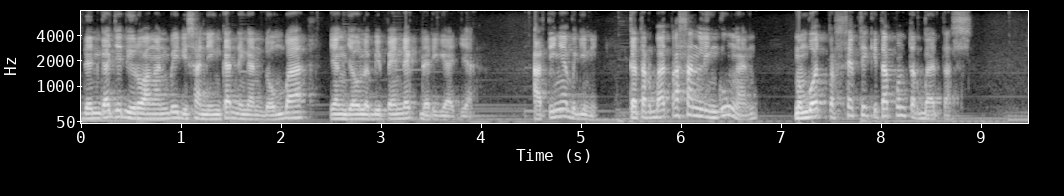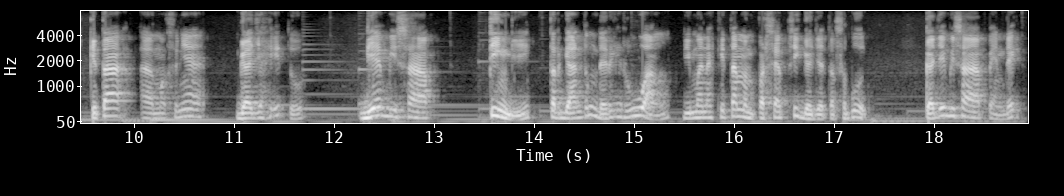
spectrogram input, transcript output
dan gajah di ruangan B disandingkan dengan domba yang jauh lebih pendek dari gajah. Artinya begini, keterbatasan lingkungan membuat persepsi kita pun terbatas. Kita uh, maksudnya gajah itu dia bisa tinggi tergantung dari ruang di mana kita mempersepsi gajah tersebut. Gajah bisa pendek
